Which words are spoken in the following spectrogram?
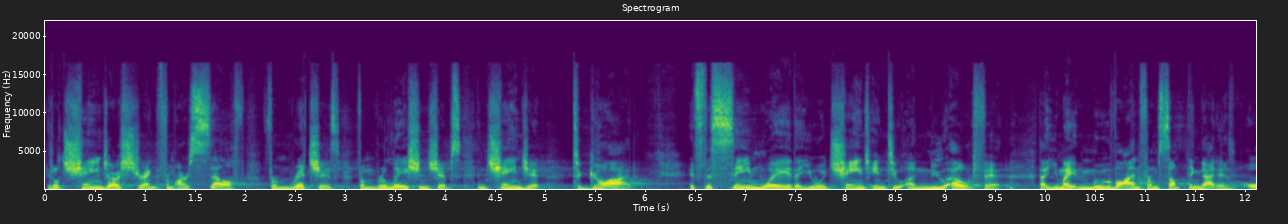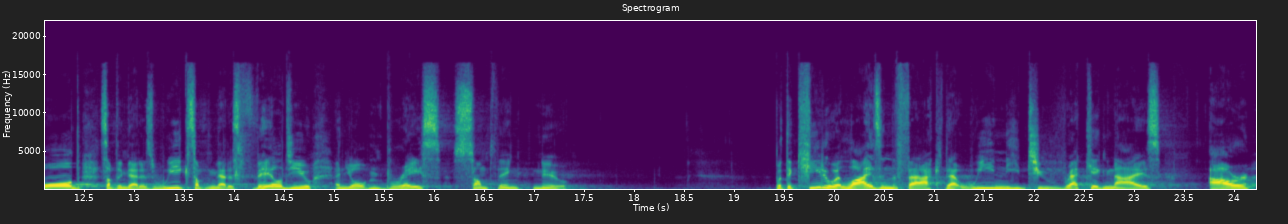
It'll change our strength from ourself, from riches, from relationships, and change it to God. It's the same way that you would change into a new outfit, that you might move on from something that is old, something that is weak, something that has failed you, and you'll embrace something new. But the key to it lies in the fact that we need to recognize our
